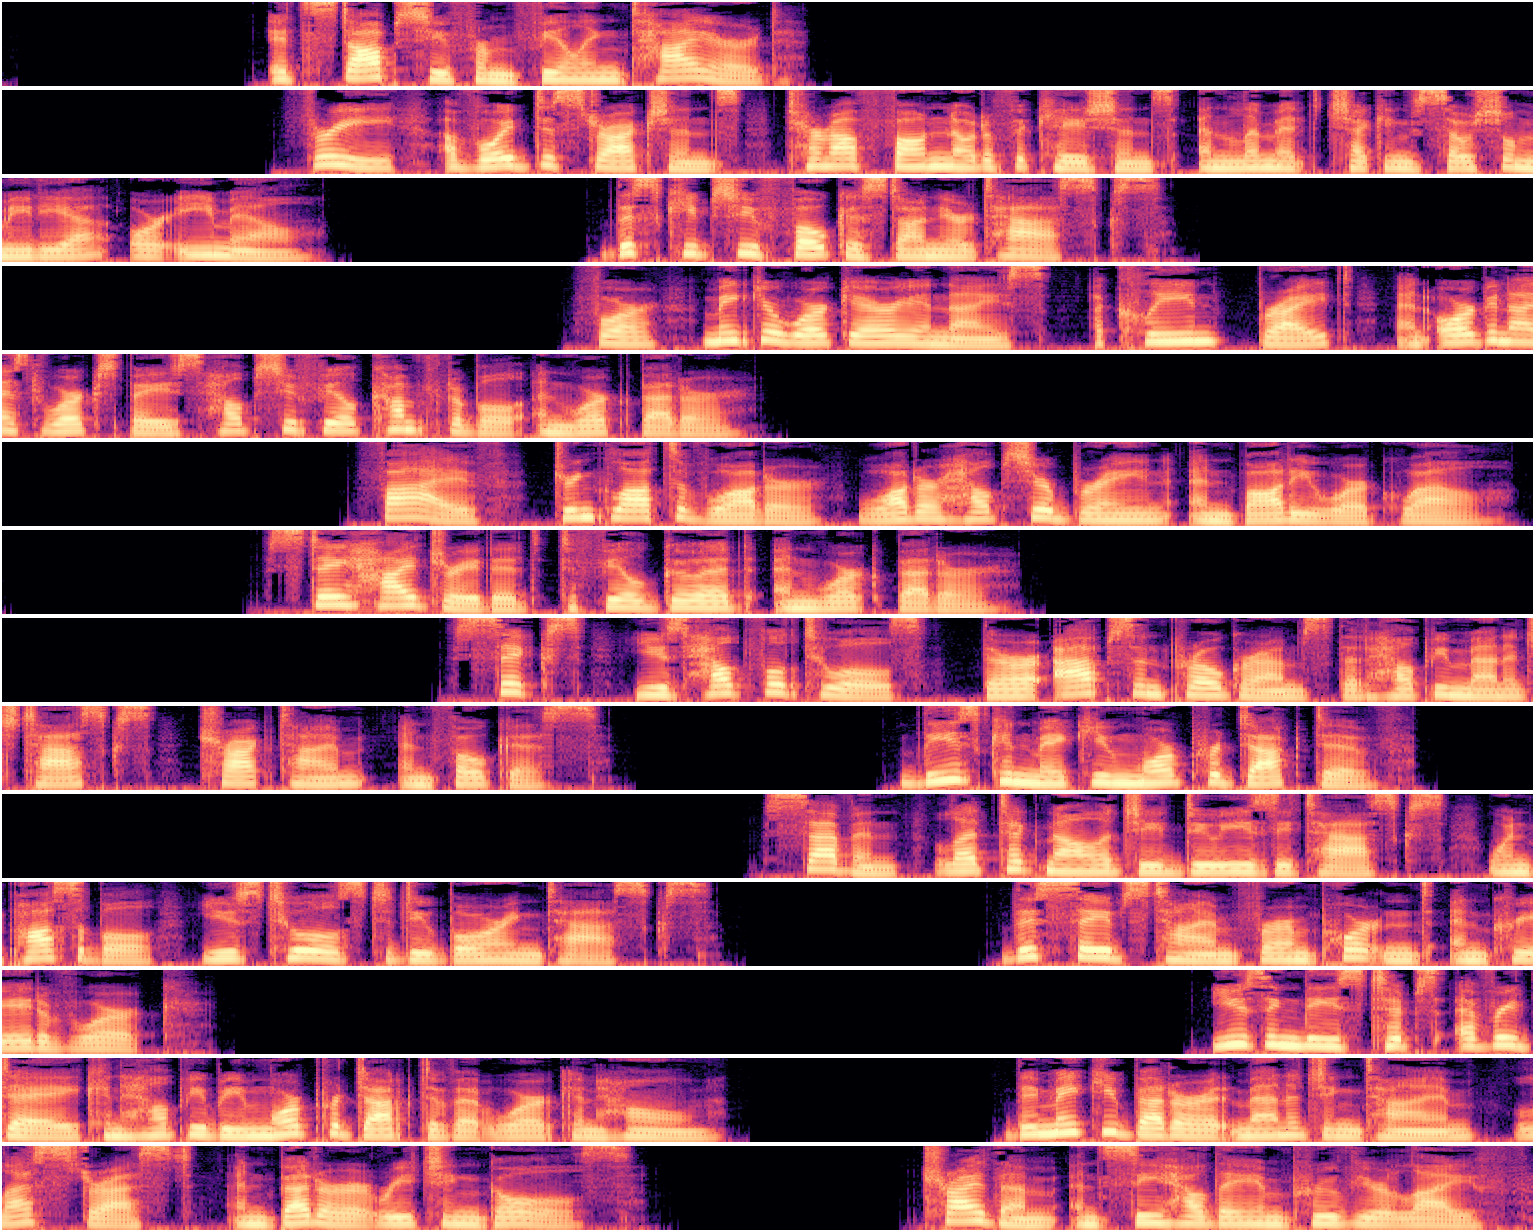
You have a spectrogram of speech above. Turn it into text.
It stops you from feeling tired. Three, avoid distractions, turn off phone notifications, and limit checking social media or email. This keeps you focused on your tasks. 4. Make your work area nice. A clean, bright, and organized workspace helps you feel comfortable and work better. Five, drink lots of water. Water helps your brain and body work well. Stay hydrated to feel good and work better. 6. Use helpful tools. There are apps and programs that help you manage tasks, track time, and focus. These can make you more productive. 7. Let technology do easy tasks. When possible, use tools to do boring tasks. This saves time for important and creative work. Using these tips every day can help you be more productive at work and home. They make you better at managing time, less stressed, and better at reaching goals. Try them and see how they improve your life.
